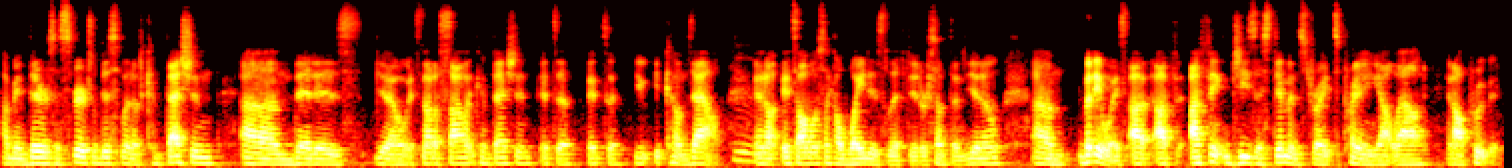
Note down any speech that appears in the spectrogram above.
I mean, there's a spiritual discipline of confession um, that is, you know, it's not a silent confession. It's a it's a you, it comes out, and uh, it's almost like a weight is lifted or something, you know. Um, but anyways, I, I I think Jesus demonstrates praying out loud, and I'll prove it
